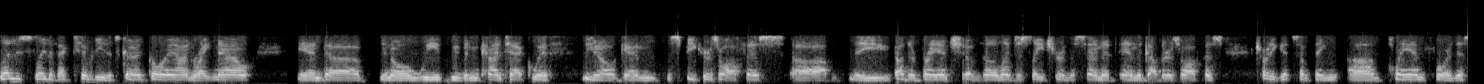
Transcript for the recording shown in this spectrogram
legislative activity that's going going on right now, and uh, you know we we've been in contact with you know again the Speaker's office, uh, the other branch of the legislature and the Senate, and the governor's office, trying to get something um, planned for this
